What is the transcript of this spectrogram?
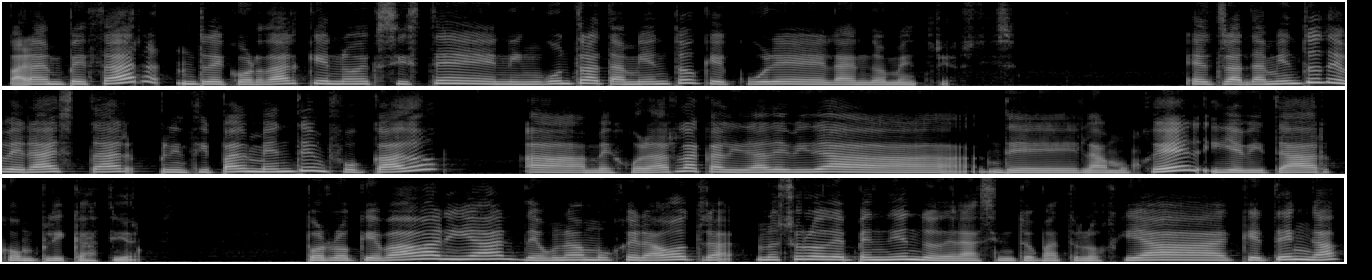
Para empezar, recordar que no existe ningún tratamiento que cure la endometriosis. El tratamiento deberá estar principalmente enfocado a mejorar la calidad de vida de la mujer y evitar complicaciones. Por lo que va a variar de una mujer a otra, no solo dependiendo de la sintomatología que tenga,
